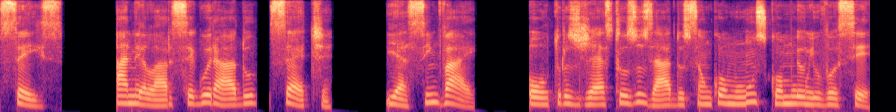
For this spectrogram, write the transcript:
6. Anelar segurado, 7. E assim vai. Outros gestos usados são comuns como eu e você.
